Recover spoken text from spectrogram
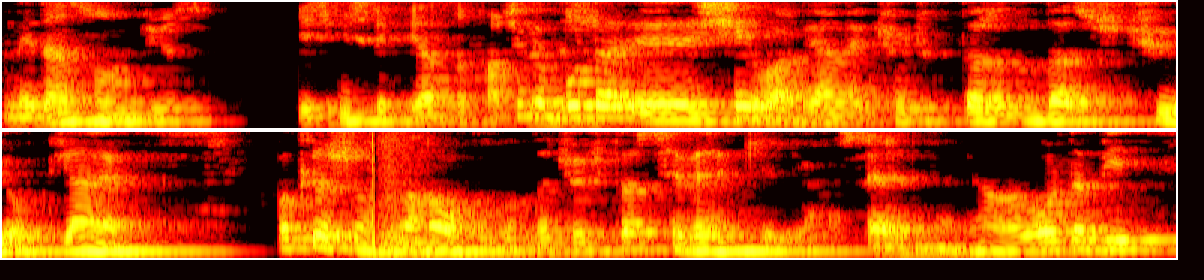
Neden sonuncuyuz? Geçmişle kıyasla fark Şimdi nedir? burada e, şey var yani çocukların da suçu yok. Yani bakıyorsunuz anaokulunda çocuklar severek geliyorlar. Evet. Yani orada bir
